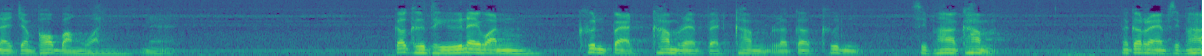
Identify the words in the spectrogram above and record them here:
ในเฉพาะบางวันนะก็คือถือในวัน ขึ้นแปดค่ำแรมแปดค่ำแล้วก็ขึ้นสิบห้าค่ำแล้วก็แรมสิบห้า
